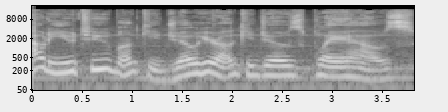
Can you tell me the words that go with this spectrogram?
Howdy YouTube, Unky Joe here, Unky Joe's Playhouse.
